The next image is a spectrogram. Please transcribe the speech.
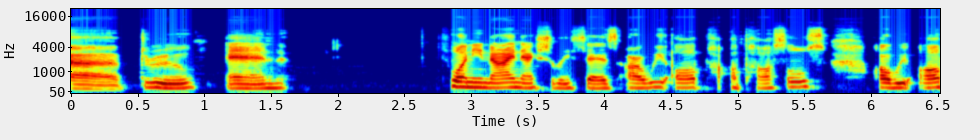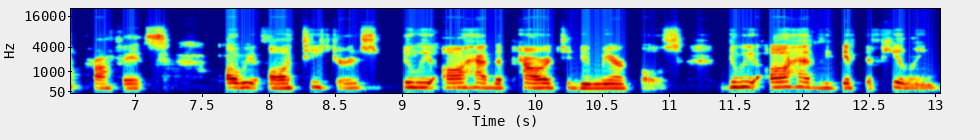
uh through and 29 actually says, Are we all apostles? Are we all prophets? Are we all teachers? Do we all have the power to do miracles? Do we all have the gift of healing?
